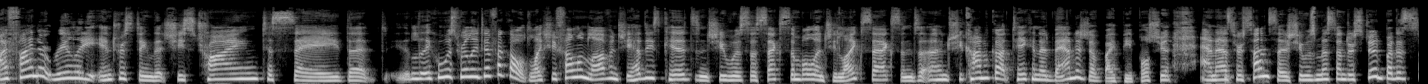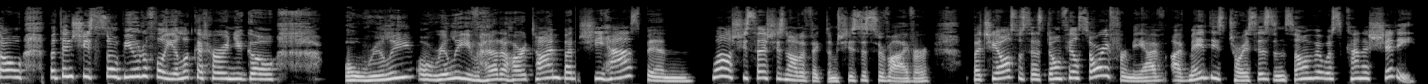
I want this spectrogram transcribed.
I find it really interesting that she's trying to say that it was really difficult. Like she fell in love and she had these kids and she was a sex symbol and she liked sex and, and she kind of got taken advantage of by people. She, and as her son says, she was misunderstood, but it's so, but then she's so beautiful. You look at her and you go, Oh, really? Oh, really? You've had a hard time? But she has been. Well, she says she's not a victim. She's a survivor. But she also says, don't feel sorry for me. I've, I've made these choices and some of it was kind of shitty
